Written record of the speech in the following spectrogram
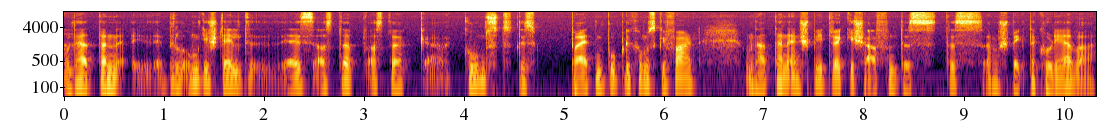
und er hat dann ein bisschen umgestellt, er ist aus der, aus der Gunst des breiten Publikums gefallen und hat dann ein Spätwerk geschaffen, das, das ähm, spektakulär war.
